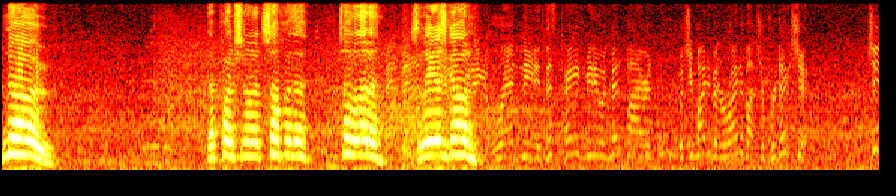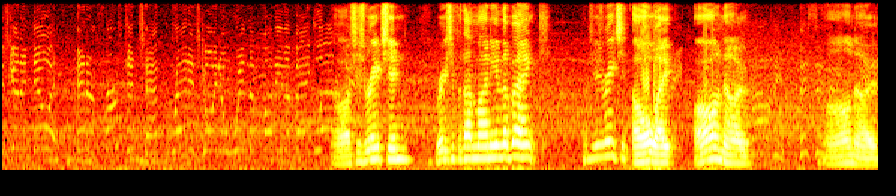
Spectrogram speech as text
No. They're punching on the top of the top of the ladder. Zelina's gone. Red needed. This pains me to admit, Byron, but you might have been right about your prediction. She's gonna do it. In her first attempt, Red is going to win the Money in the Bank ladder. Oh, she's reaching, reaching for that money in the bank. She's reaching. Oh wait. Oh no. Oh no.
